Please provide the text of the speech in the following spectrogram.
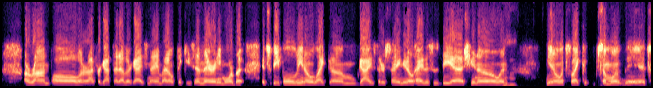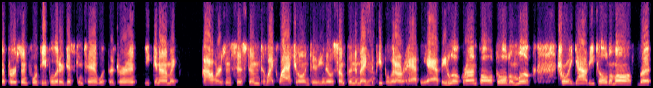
a Ron Paul or I forgot that other guy's name. I don't think he's in there anymore. But it's people, you know, like um, guys that are saying, you know, hey, this is BS, you know, and. Mm-hmm you know, it's like someone, it's a person for people that are discontent with the current economic powers and system to like latch on to, you know, something to make yeah. the people that aren't happy happy. Look, Ron Paul told them, look, Trey Gowdy told them off. But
